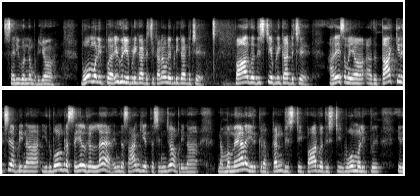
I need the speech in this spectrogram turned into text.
சரி பண்ண முடியும். ஓமளிப்பு அறிகுறி எப்படி காட்டுச்சு? கனவுல எப்படி காட்டுச்சு? பார்வை திஷ்டி எப்படி காட்டுச்சு? அதே சமயம் அது தாக்கிருச்சு அப்படின்னா இது போன்ற செயல்களில் இந்த சாங்கியத்தை செஞ்சோம் அப்படின்னா நம்ம மேலே இருக்கிற கண் திஷ்டி பார்வை திஷ்டி ஓமளிப்பு இது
